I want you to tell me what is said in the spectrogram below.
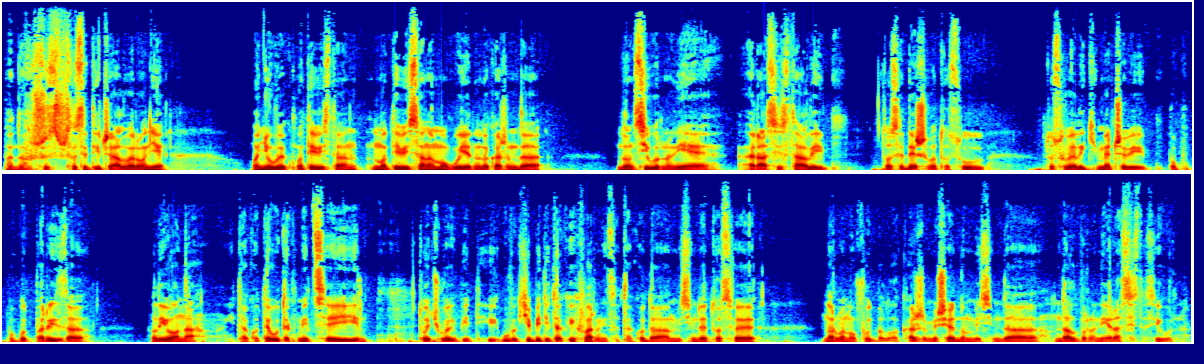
Pa dobro, što, što se tiče Alvaro, on je on je uvek motivisan, motivisan a mogu jedno da kažem da, da on sigurno nije rasista, ali to se dešava, to su, to su veliki mečevi poput Pariza, Liona i tako te utakmice i to će uvek biti, uvek će biti takvih varnica, tako da mislim da je to sve normalno u futbolu, a kažem još jednom, mislim da, da Alvaro nije rasista sigurno.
